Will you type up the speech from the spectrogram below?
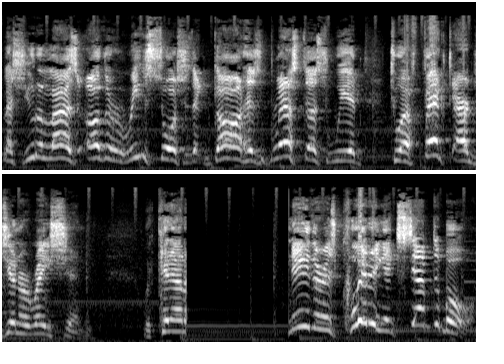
Let's utilize other resources that God has blessed us with to affect our generation. We cannot, neither is quitting acceptable.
